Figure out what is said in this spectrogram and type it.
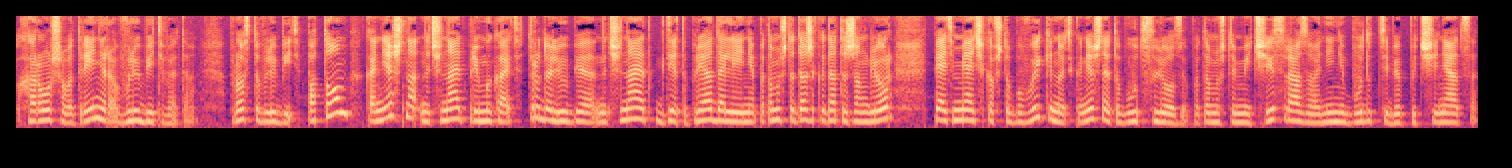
хорошего тренера влюбить в это, просто влюбить. Потом, конечно, начинает примыкать трудолюбие, начинает где-то преодоление, потому что даже когда ты жонглер, пять мячиков, чтобы выкинуть, конечно, это будут слезы, потому что мячи сразу, они не будут тебе подчиняться.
